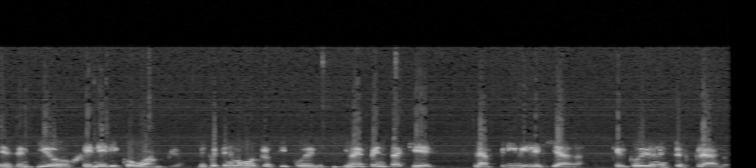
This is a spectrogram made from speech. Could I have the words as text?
en sentido genérico o amplio. Después tenemos otro tipo de legítima defensa que es la privilegiada, que el código en esto es claro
